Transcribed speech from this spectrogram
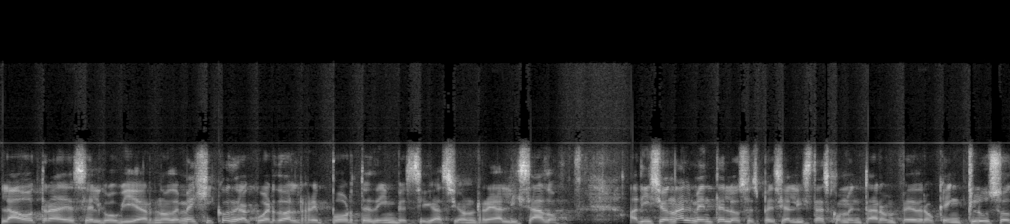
La otra es el Gobierno de México, de acuerdo al reporte de investigación realizado. Adicionalmente, los especialistas comentaron, Pedro, que incluso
